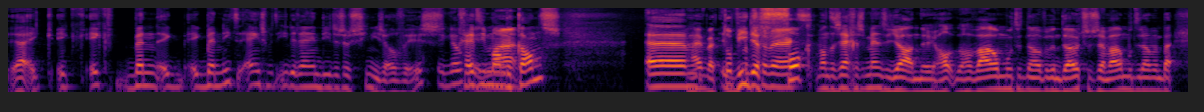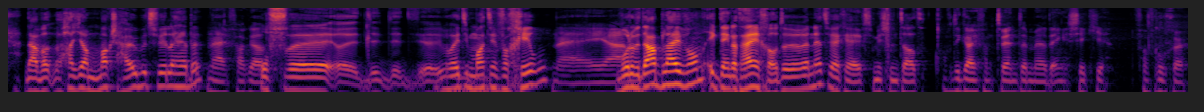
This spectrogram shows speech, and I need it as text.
Ja, ik, ik, ik, ben, ik, ik ben niet eens met iedereen die er zo cynisch over is. Geef die man maar- de kans. Ehm, heeft bij wie de gewerkt. fok... Want dan zeggen ze mensen... Ja, nee, waarom moet het nou weer een Duitser zijn? Waarom moet het nou weer bij... Nou, wat, had je dan Max Huiberts willen hebben? Nee, fuck dat. Of, eh, eh, de- de- de- hoe heet die, Martin van Geel? Nee, ja. Worden we daar blij van? Ik denk dat hij een groter eh, netwerk heeft, Mislintat. Of die guy van Twente met het enge sikje van vroeger.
